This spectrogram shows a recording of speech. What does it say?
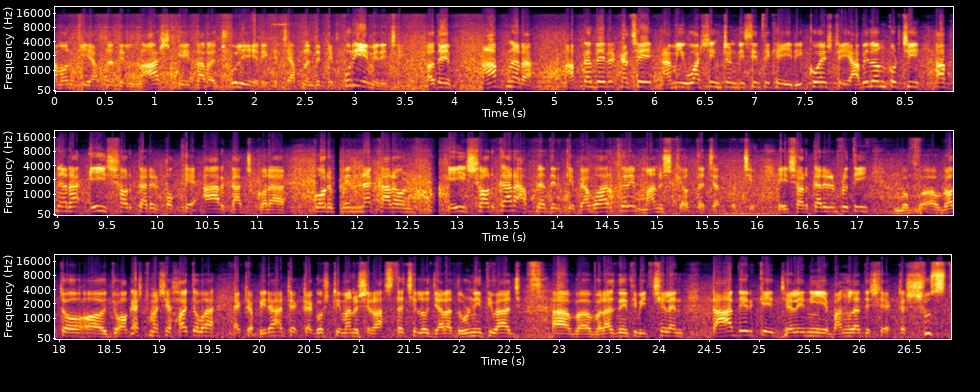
এমনকি আপনাদের লাশকে তারা ঝুলিয়ে রেখেছে, আপনাদেরকে পুড়িয়ে মেরেছে। অতএব আপনারা, আপনাদের কাছে আমি ওয়াশিংটন ডিসি থেকে এই রিকোয়েস্ট এই আবেদন করছি, আপনারা এই সরকারের পক্ষে আর কাজ করা করবেন না, কারণ এই সরকার আপনাদেরকে ব্যবহার করে মানুষকে অত্যাচার করছে। এই সরকারের প্রতি গত অগাস্ট মাসে হয়তোবা একটা বিরাট একটা গোষ্ঠী মানুষের রাস্তা ছিল, যারা দুর্নীতিবাজ রাজনীতিবিদ ছিলেন, তাদেরকে জেলে নিয়ে বাংলাদেশে একটা সুস্থ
